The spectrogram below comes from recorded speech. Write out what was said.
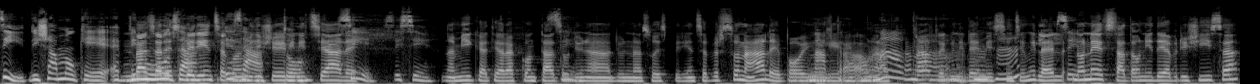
Sì, diciamo che è venuta... In base all'esperienza, come esatto. mi dicevi iniziale, sì, sì, sì. un'amica ti ha raccontato sì. di, una, di, una, sua esperienza personale, poi un'altra, un'altra, un'altra. un'altra quindi lei ha messo mm-hmm. insieme. Lei sì. non è stata un'idea precisa,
